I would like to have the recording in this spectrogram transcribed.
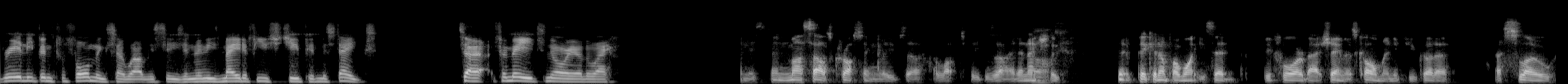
really been performing so well this season, and he's made a few stupid mistakes. So for me, it's Nouri all the way. And, it's, and Marcel's crossing leaves a, a lot to be desired. And actually, oh. picking up on what you said before about Seamus Coleman, if you've got a, a slow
